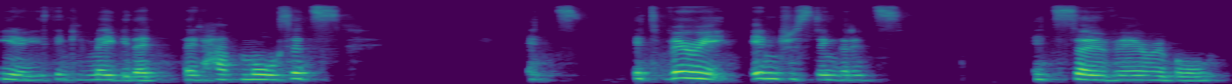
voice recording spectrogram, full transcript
you know you're thinking maybe they'd, they'd have more. So it's it's it's very interesting that it's it's so variable.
